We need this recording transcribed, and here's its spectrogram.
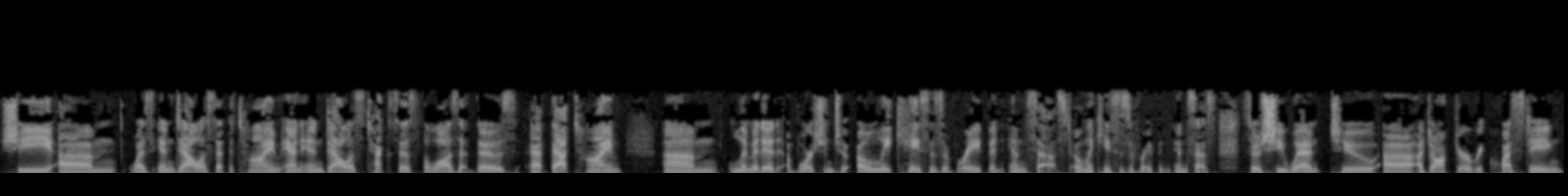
She um, was in Dallas at the time, and in Dallas, Texas, the laws at those at that time um, limited abortion to only cases of rape and incest, only cases of rape and incest. So she went to uh, a doctor requesting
